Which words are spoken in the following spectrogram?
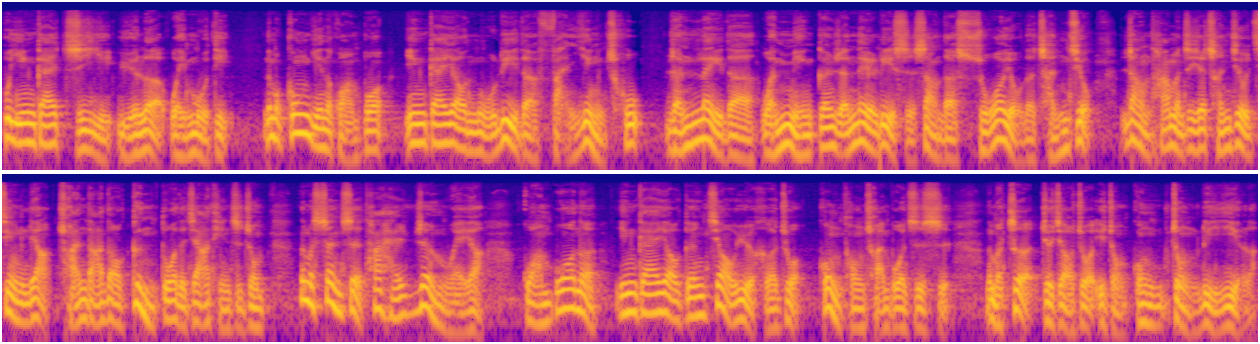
不应该只以娱乐为目的，那么公营的广播应该要努力的反映出。人类的文明跟人类历史上的所有的成就，让他们这些成就尽量传达到更多的家庭之中。那么，甚至他还认为啊，广播呢应该要跟教育合作，共同传播知识。那么，这就叫做一种公众利益了。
